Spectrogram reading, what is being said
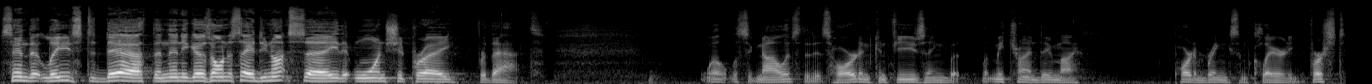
sin that leads to death, and then he goes on to say, I do not say that one should pray for that. Well, let's acknowledge that it's hard and confusing, but let me try and do my part in bringing some clarity. First,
